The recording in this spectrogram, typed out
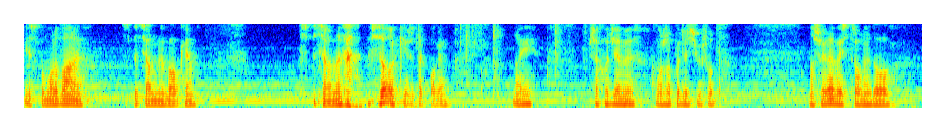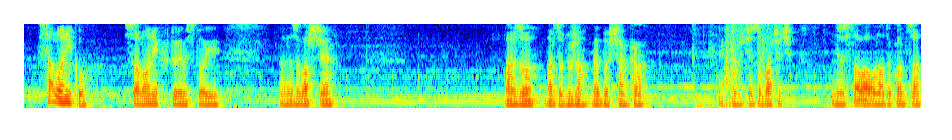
jest pomalowany specjalnym wałkiem. W specjalne wzorki, że tak powiem. No i przechodzimy, można powiedzieć, już od naszej lewej strony do saloniku. Salonik, w którym stoi, e, zobaczcie, bardzo, bardzo duża meblościanka jak możecie zobaczyć, nie została ona do końca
